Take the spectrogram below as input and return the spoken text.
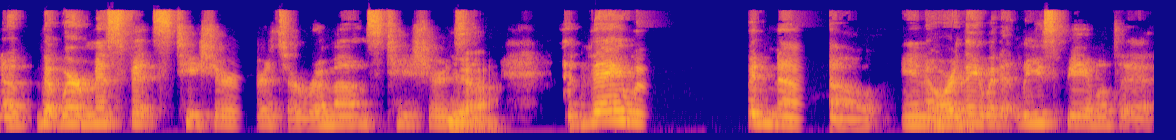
you know, that wear Misfits t-shirts or Ramones t-shirts. Yeah. And, and they would, would know, you know, or they would at least be able to,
